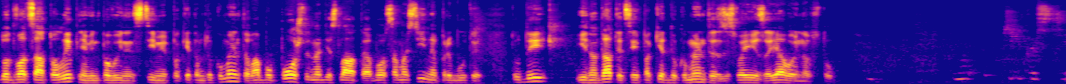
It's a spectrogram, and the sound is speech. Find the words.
до 20 липня він повинен з цим пакетом документів або пошти надіслати, або самостійно прибути туди і надати цей пакет документів зі своєю заявою на вступ. Ну, кількості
